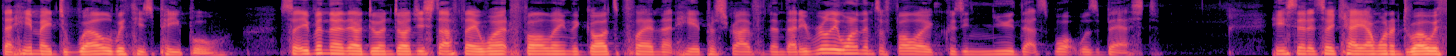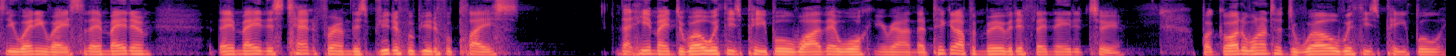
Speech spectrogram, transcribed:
that He may dwell with His people. So even though they were doing dodgy stuff, they weren't following the God's plan that He had prescribed for them, that He really wanted them to follow because He knew that's what was best. He said, It's okay, I want to dwell with you anyway. So they made him, they made this tent for him, this beautiful, beautiful place that he may dwell with his people while they're walking around. They'd pick it up and move it if they needed to. But God wanted to dwell with his people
